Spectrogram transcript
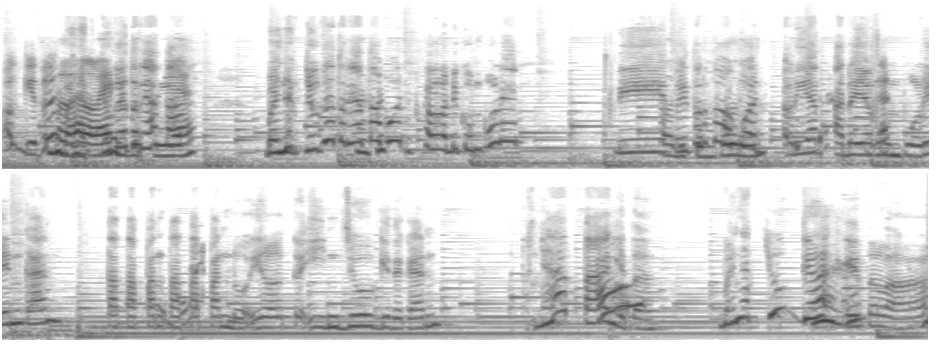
Oh gitu? Banyak juga gitu ternyata. Ya? Banyak juga ternyata Bun, kalau dikumpulin. di oh, Twitter tuh aku lihat ada yang ngumpulin kan tatapan-tatapan doil ke Inju gitu kan ternyata oh. gitu banyak juga gitu loh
